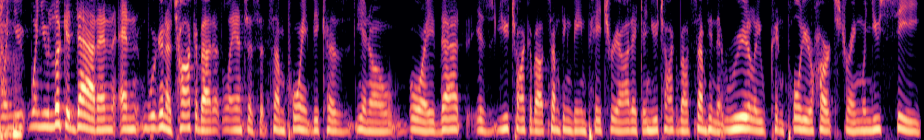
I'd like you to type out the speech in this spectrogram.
when you when you look at that, and and we're going to talk about Atlantis at some point because you know, boy, that is you talk about something being patriotic, and you talk about something that really can pull your heartstring when you see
